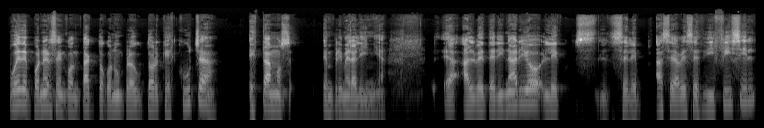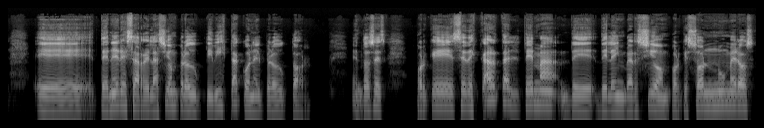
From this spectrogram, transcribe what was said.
puede ponerse en contacto con un productor que escucha, estamos en primera línea. Eh, al veterinario se le hace a veces difícil eh, tener esa relación productivista con el productor. Entonces, porque se descarta el tema de, la inversión, porque son números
